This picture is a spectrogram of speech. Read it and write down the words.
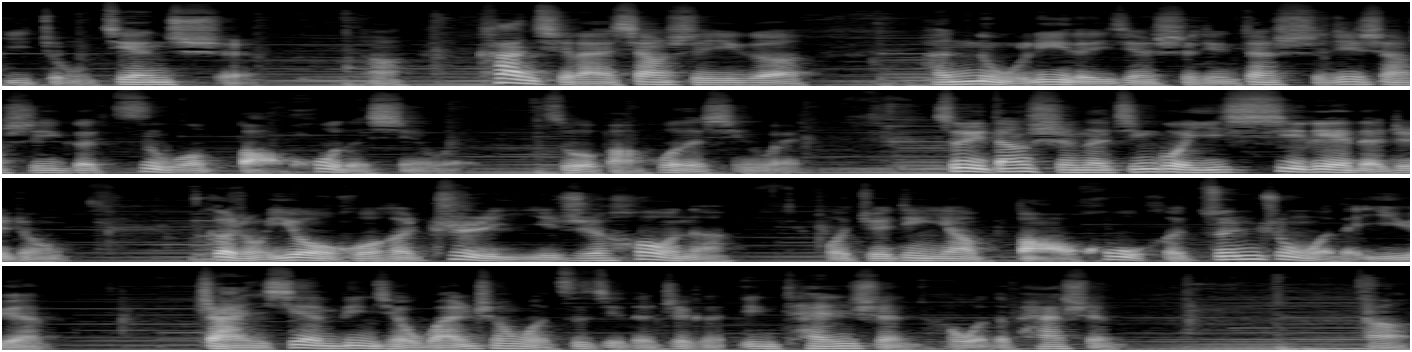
一种坚持啊。看起来像是一个很努力的一件事情，但实际上是一个自我保护的行为，自我保护的行为。所以当时呢，经过一系列的这种各种诱惑和质疑之后呢。”我决定要保护和尊重我的意愿，展现并且完成我自己的这个 intention 和我的 passion，啊，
